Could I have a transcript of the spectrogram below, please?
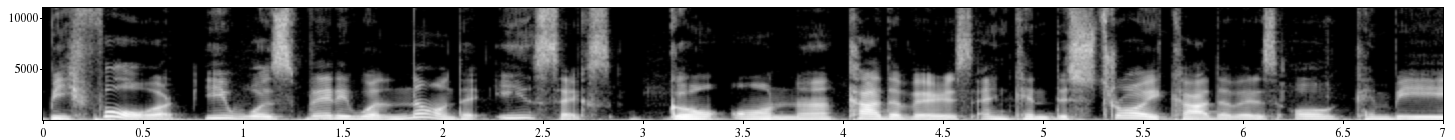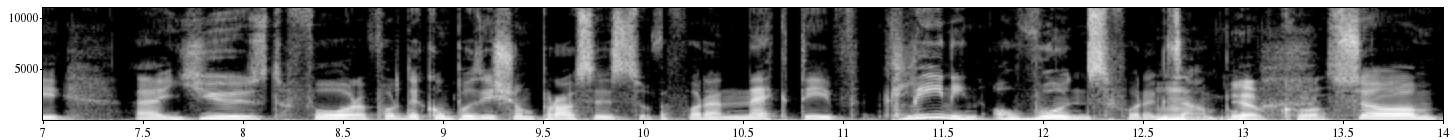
before, it was very well known that insects go on uh, cadavers and can destroy cadavers or can be uh, used for, for the composition process for an active cleaning of wounds, for example. Mm, Yeah, of course. So um,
